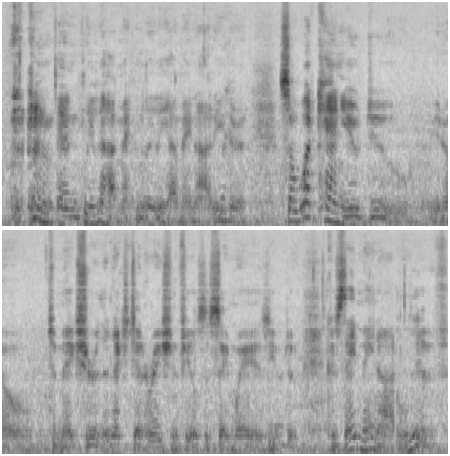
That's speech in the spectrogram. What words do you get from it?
and Lehigh may, Lehigh may not either. So what can you do, you know, to make sure the next generation feels the same way as you do? Because they may not live.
